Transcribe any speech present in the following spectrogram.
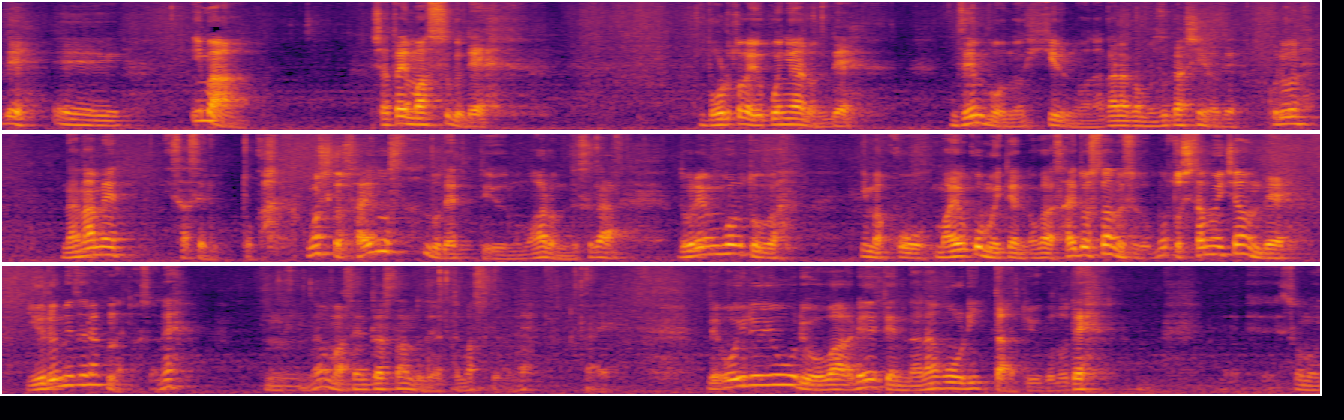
で、えー、今、車体まっすぐで、ボルトが横にあるんで、全部を抜き切るのはなかなか難しいので、これをね、斜めさせるとか、もしくはサイドスタンドでっていうのもあるんですが、ドレンボルトが今こう真横向いてるのがサイドスタンドですけど、もっと下向いちゃうんで、緩めづらくなりますよね。うん、だからまあセンタースタンドでやってますけどね。はい、でオイル容量は0.75リッターということで、その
